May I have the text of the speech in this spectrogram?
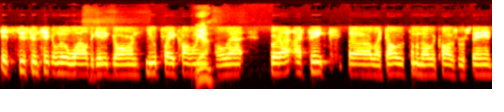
It's just going to take a little while to get it going, new play calling, yeah. all that. But I, I think, uh, like all some of the other callers were saying,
